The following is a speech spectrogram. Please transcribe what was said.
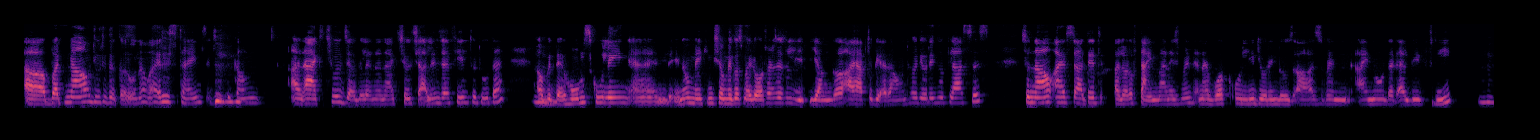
Uh, but now, due to the coronavirus times, it has become an actual juggle and an actual challenge. I feel to do that. Uh, with mm. their homeschooling and you know making sure because my daughter is a little younger i have to be around her during her classes so now i've started a lot of time management and i work only during those hours when i know that i'll be free mm-hmm.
